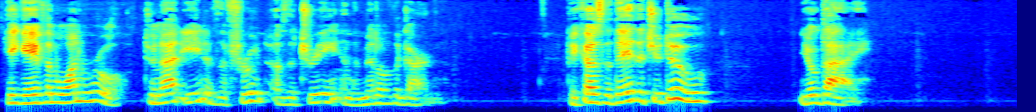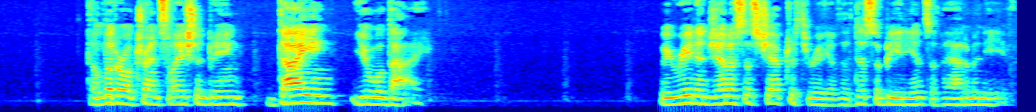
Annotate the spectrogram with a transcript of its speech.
He gave them one rule do not eat of the fruit of the tree in the middle of the garden. Because the day that you do, you'll die. The literal translation being, dying, you will die. We read in Genesis chapter 3 of the disobedience of Adam and Eve.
